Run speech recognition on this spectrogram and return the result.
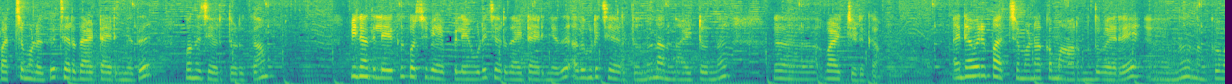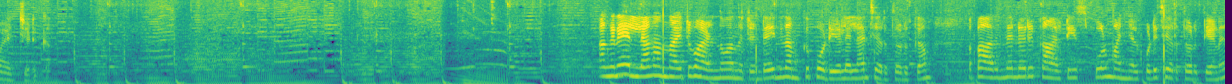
പച്ചമുളക് ചെറുതായിട്ട് അരിഞ്ഞത് ഒന്ന് ചേർത്ത് കൊടുക്കാം പിന്നെ അതിലേക്ക് കുറച്ച് വേപ്പിലയും കൂടി ചെറുതായിട്ട് അരിഞ്ഞത് അതും കൂടി ചേർത്തൊന്ന് നന്നായിട്ടൊന്ന് വഴിച്ചെടുക്കാം അതിന്റെ ആ ഒരു പച്ചമണമൊക്കെ മാറുന്നത് വരെ ഒന്ന് നമുക്ക് വഴിച്ചെടുക്കാം അങ്ങനെ എല്ലാം നന്നായിട്ട് വഴന്നു വന്നിട്ടുണ്ട്. ഇനി നമുക്ക് പൊടികളെല്ലാം ചേർത്ത് കൊടുക്കാം. അപ്പോൾ ആദ്യം തന്നെ ഒരു കാൽ ടീസ്പൂൺ മഞ്ഞൾപ്പൊടി ചേർത്ത് കൊടുക്കുകയാണ്.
